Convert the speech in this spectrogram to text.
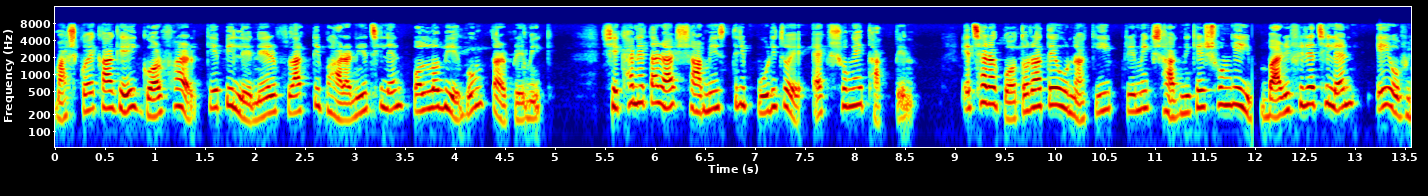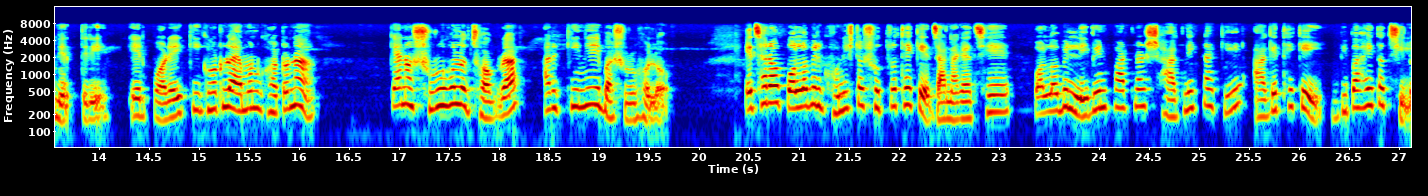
মাস কয়েক আগেই গলফার কেপি লেনের ফ্ল্যাটটি ভাড়া নিয়েছিলেন পল্লবী এবং তার প্রেমিক। সেখানে তারা স্বামী স্ত্রী পরিচয়ে একসঙ্গেই থাকতেন। এছাড়া গত রাতেও নাকি প্রেমিক সাগ্নিকের সঙ্গেই বাড়ি ফিরেছিলেন এই অভিনেত্রী। এরপরেই কি ঘটলো এমন ঘটনা? কেন শুরু হলো ঝগড়া? আর কি নিয়েই বা শুরু হলো? এছাড়াও পল্লবীর ঘনিষ্ঠ সূত্র থেকে জানা গেছে পল্লবীর লিভ ইন পার্টনার সাগ্নিক নাকি আগে থেকেই বিবাহিত ছিল।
